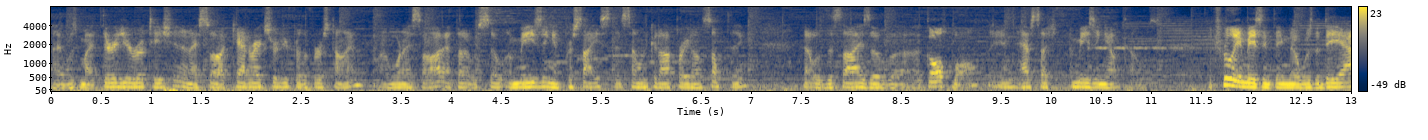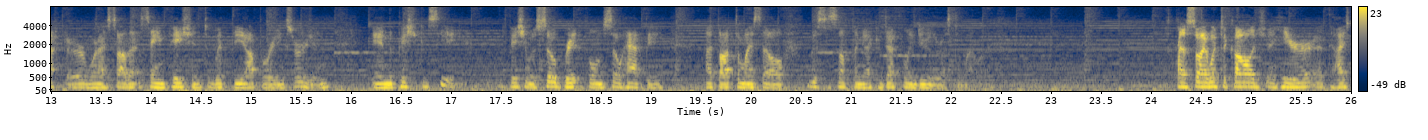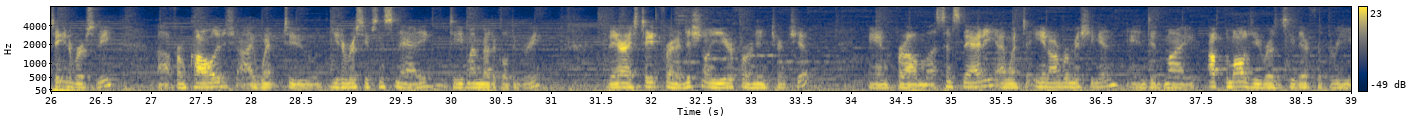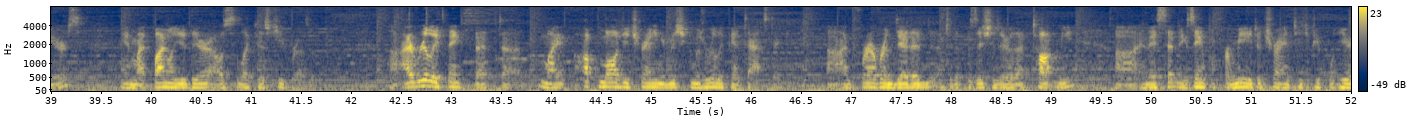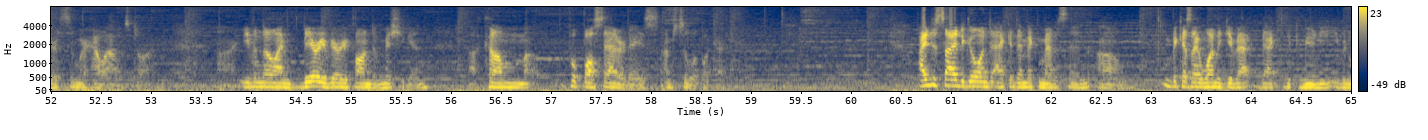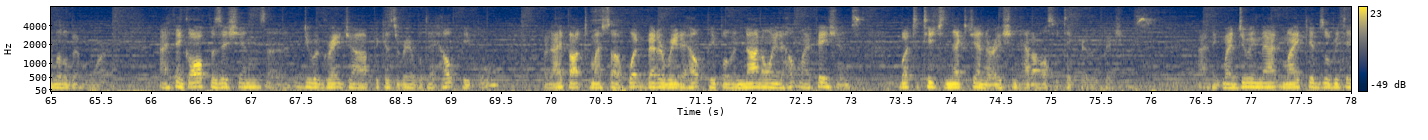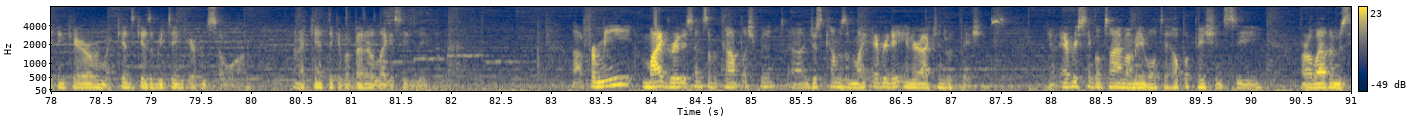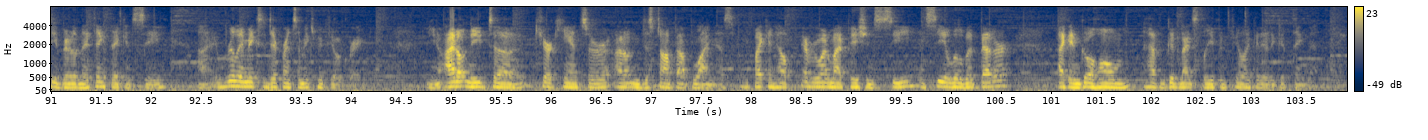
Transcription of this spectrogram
It was my third year rotation, and I saw a cataract surgery for the first time. Uh, when I saw it, I thought it was so amazing and precise that someone could operate on something that was the size of a golf ball and have such amazing outcomes. The truly amazing thing, though, was the day after when I saw that same patient with the operating surgeon, and the patient could see again. The patient was so grateful and so happy. I thought to myself, this is something I can definitely do the rest of my life. Uh, so I went to college here at the Ohio State University. Uh, from college, I went to University of Cincinnati to get my medical degree. There, I stayed for an additional year for an internship. And from uh, Cincinnati, I went to Ann Arbor, Michigan, and did my ophthalmology residency there for three years. And my final year there, I was selected as chief resident. Uh, I really think that uh, my ophthalmology training in Michigan was really fantastic. Uh, I'm forever indebted to the physicians there that taught me, uh, and they set an example for me to try and teach people here similar how I was taught. even though I'm very, very fond of Michigan, come football Saturdays, I'm still a Buckeye I decided to go into academic medicine um, because I want to give back to the community even a little bit more. I think all physicians uh, do a great job because they're able to help people. But I thought to myself, what better way to help people than not only to help my patients, but to teach the next generation how to also take care of their patients. I think by doing that, my kids will be taken care of, and my kids' kids will be taken care of, and so on. And I can't think of a better legacy to leave than that. Uh, for me, my greatest sense of accomplishment uh, just comes in my everyday interactions with patients. You know, every single time I'm able to help a patient see or allow them to see better than they think they can see, uh, it really makes a difference. It makes me feel great. You know, I don't need to cure cancer. I don't need to stomp out blindness. But if I can help every one of my patients see and see a little bit better, I can go home, have a good night's sleep, and feel like I did a good thing that day.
